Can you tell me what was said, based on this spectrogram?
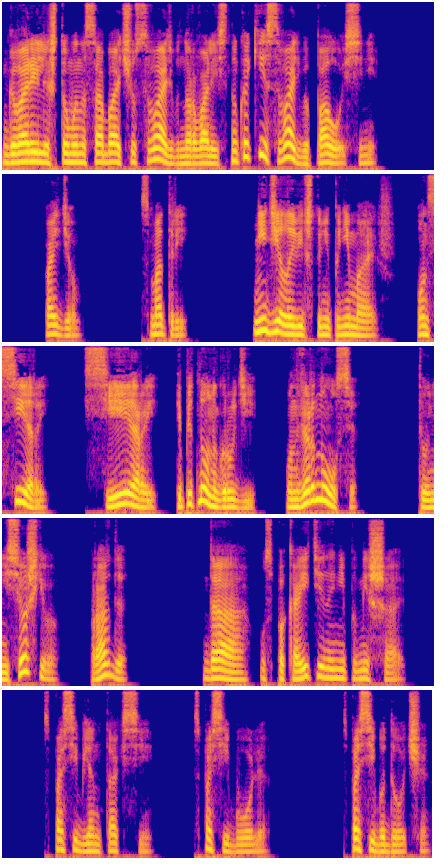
Говорили, что мы на собачью свадьбу нарвались. Но какие свадьбы по осени? Пойдем. Смотри. Не делай вид, что не понимаешь. Он серый. Серый. И пятно на груди. Он вернулся. Ты унесешь его? Правда? Да, успокоительно не помешает. Спасибо, я на такси. Спасибо, Оля. Спасибо, доча.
